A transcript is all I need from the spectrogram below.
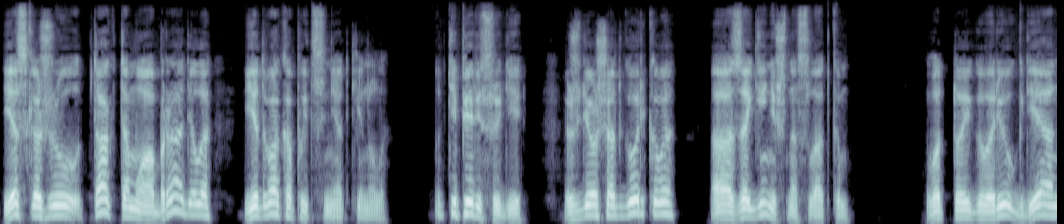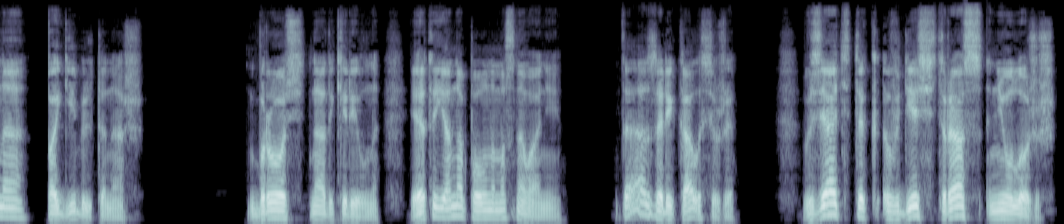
я скажу, так тому обрадила, едва копытца не откинула. Теперь и суди. Ждешь от Горького, а загинешь на сладком. Вот то и говорю, где она, погибель-то наш. Бросить надо, Кирилловна, это я на полном основании. Да, зарекалась уже. Взять так в десять раз не уложишь.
